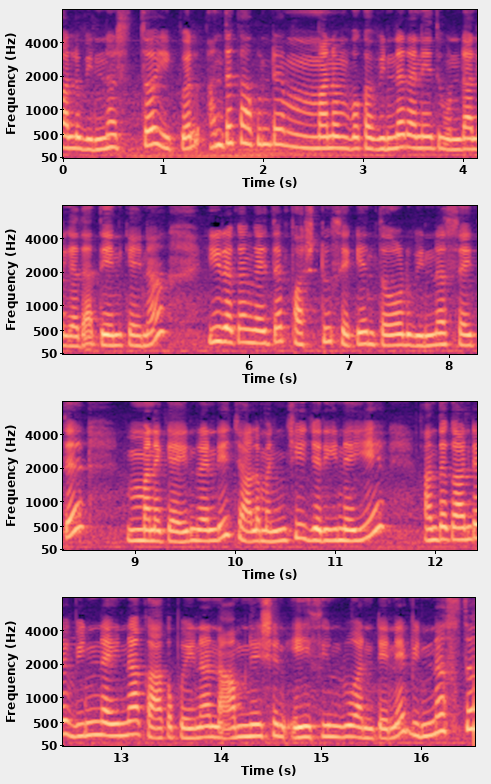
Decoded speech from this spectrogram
వాళ్ళు విన్నర్స్తో ఈక్వల్ అంతేకాకుండా మనం ఒక విన్నర్ అనేది ఉండాలి కదా దేనికైనా. ఈ రకంగా అయితే ఫస్ట్ సెకండ్ థర్డ్ విన్నర్స్ అయితే మనకి అయినరండి చాలా మంచి జరిగినాయి. అంతకంటే విన్ అయినా కాకపోయినా నామినేషన్ వేసిండ్రు అంటేనే విన్నర్స్తో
